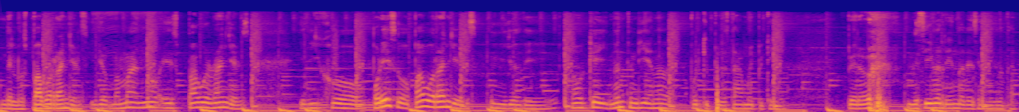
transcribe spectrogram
de los Power Rangers. Y yo, mamá, no, es Power Rangers. Y dijo, por eso, Power Rangers. Y yo de, ok, no entendía nada, porque pues estaba muy pequeño. Pero me sigo riendo de esa anécdota.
